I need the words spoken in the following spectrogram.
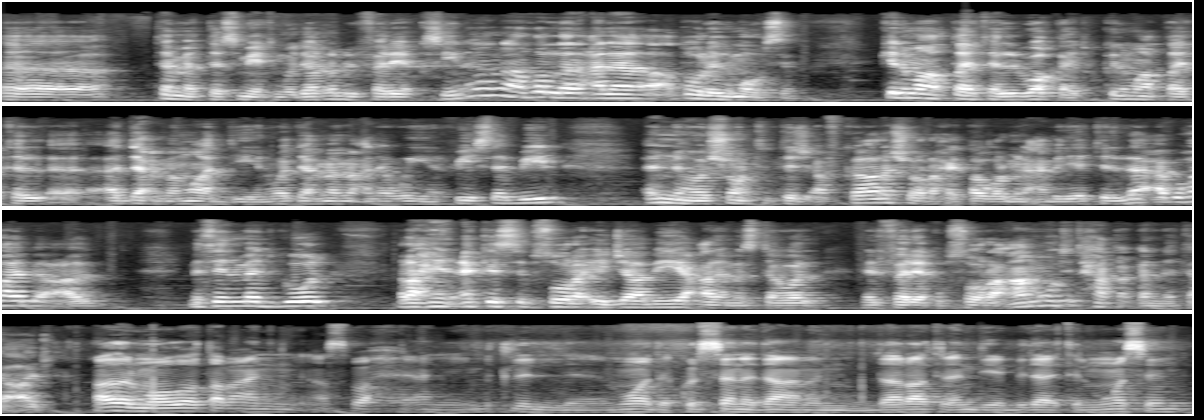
آه، تم تسميه مدرب الفريق سينا. أنا أظل على طول الموسم. كل ما أعطيت الوقت وكل ما أعطيت ادعمه ماديا ودعمه معنويا في سبيل أنه شلون تنتج أفكاره شلون راح يطور من عملية اللاعب وهاي بعد مثل ما تقول راح ينعكس بصورة إيجابية على مستوى الفريق بصورة عامة وتتحقق النتائج. هذا الموضوع طبعا أصبح يعني مثل الموضه كل سنة دائما إدارات الأندية بداية الموسم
